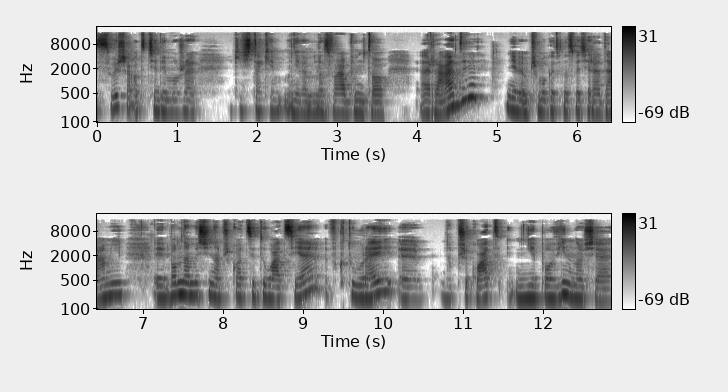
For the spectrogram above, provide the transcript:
słyszę od Ciebie może jakieś takie, nie wiem, nazwałabym to rady, nie wiem, czy mogę to nazwać radami. Y, mam na myśli na przykład sytuację, w której na przykład nie powinno się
